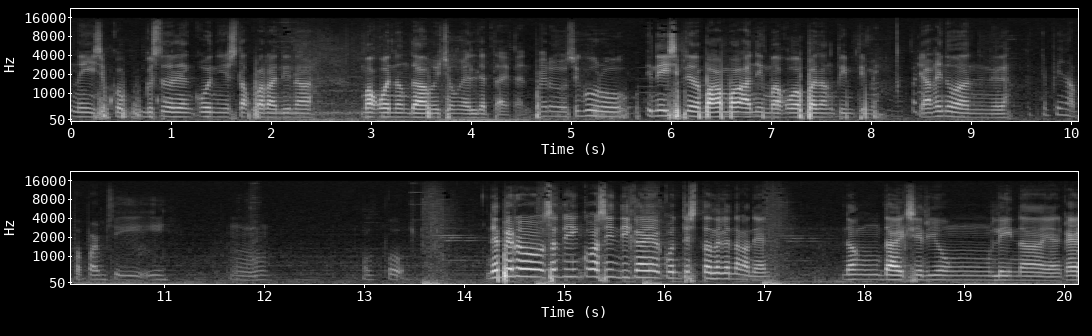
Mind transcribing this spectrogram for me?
naisip ko, gusto na lang kunin yung stock para hindi na makuha ng damage yung Elder Titan. Pero siguro, iniisip nila baka maka, ano, yung makuha pa ng team team eh. Kaya kinuha na nila. Ito pinapafarm si EE. Mhm. Huwag po. Hindi, pero sa tingin ko kasi hindi kaya contest talaga ng ano yan. Ng Darkseer yung lane na yan. Kaya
